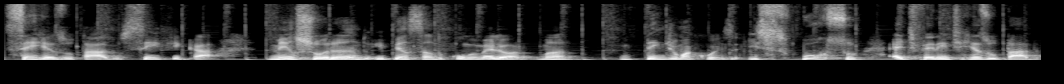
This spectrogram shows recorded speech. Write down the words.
sem resultado, sem ficar mensurando e pensando como é melhor. Mano, entende uma coisa, esforço é diferente de resultado.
